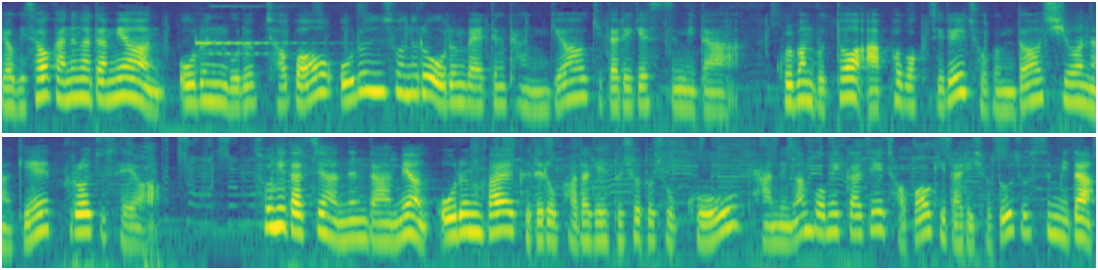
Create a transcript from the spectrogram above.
여기서 가능하다면 오른 무릎 접어 오른손으로 오른 발 등 당겨 기다리겠습니다. 골반부터 앞 허벅지를 조금 더 시원하게 풀어주세요. 손이 닿지 않는다면 오른발 그대로 바닥에 두셔도 좋고 가능한 범위까지 접어 기다리셔도 좋습니다.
